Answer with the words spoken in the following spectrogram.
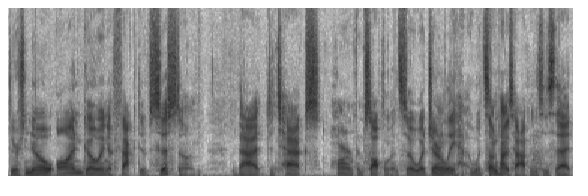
There's no ongoing effective system that detects harm from supplements. So what generally, what sometimes happens is that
